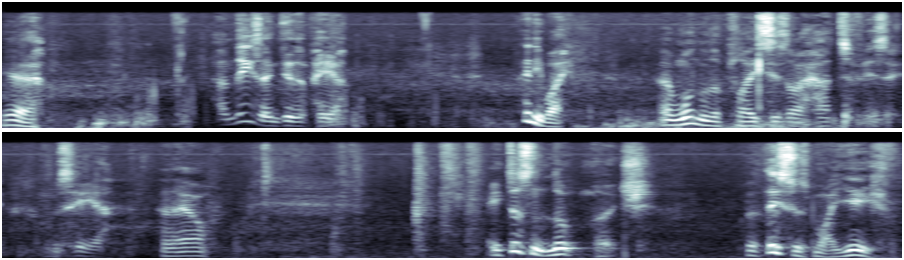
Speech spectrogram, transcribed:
Yeah. And these ended up here. Anyway, and one of the places I had to visit was here. Now, it doesn't look much, but this was my youth.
